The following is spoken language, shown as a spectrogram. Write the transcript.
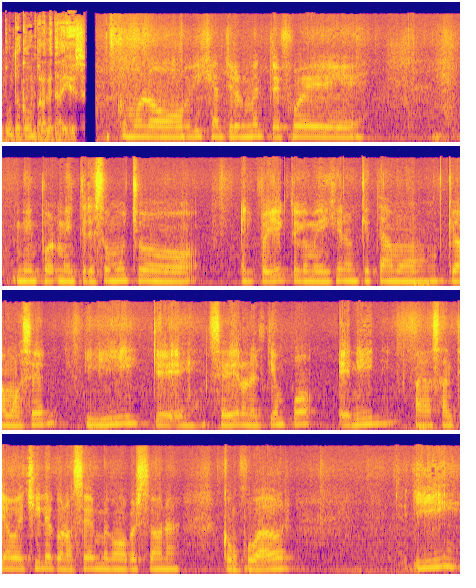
para detalles. Como lo dije anteriormente, fue me, me interesó mucho el proyecto que me dijeron que estábamos que vamos a hacer y que se dieron el tiempo en ir a Santiago de Chile, conocerme como persona, como jugador y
